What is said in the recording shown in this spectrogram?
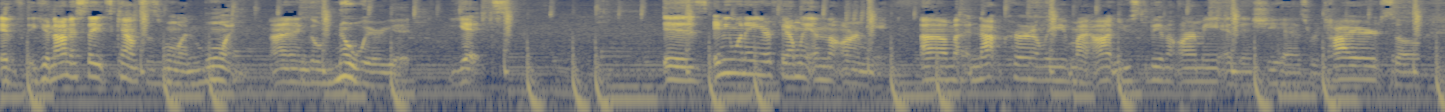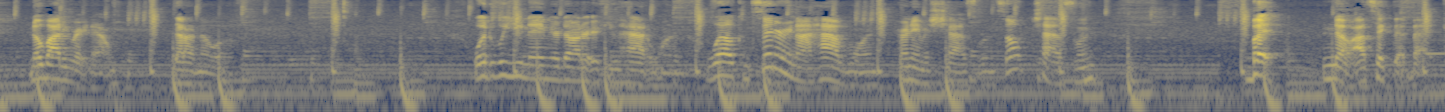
If United States counts as one, one. I didn't go nowhere yet. Yet. Is anyone in your family in the army? Um, not currently. My aunt used to be in the army and then she has retired. So nobody right now that I know of. What will you name your daughter if you had one? Well, considering I have one, her name is Chaslin. So Chaslin. But no, I'll take that back.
